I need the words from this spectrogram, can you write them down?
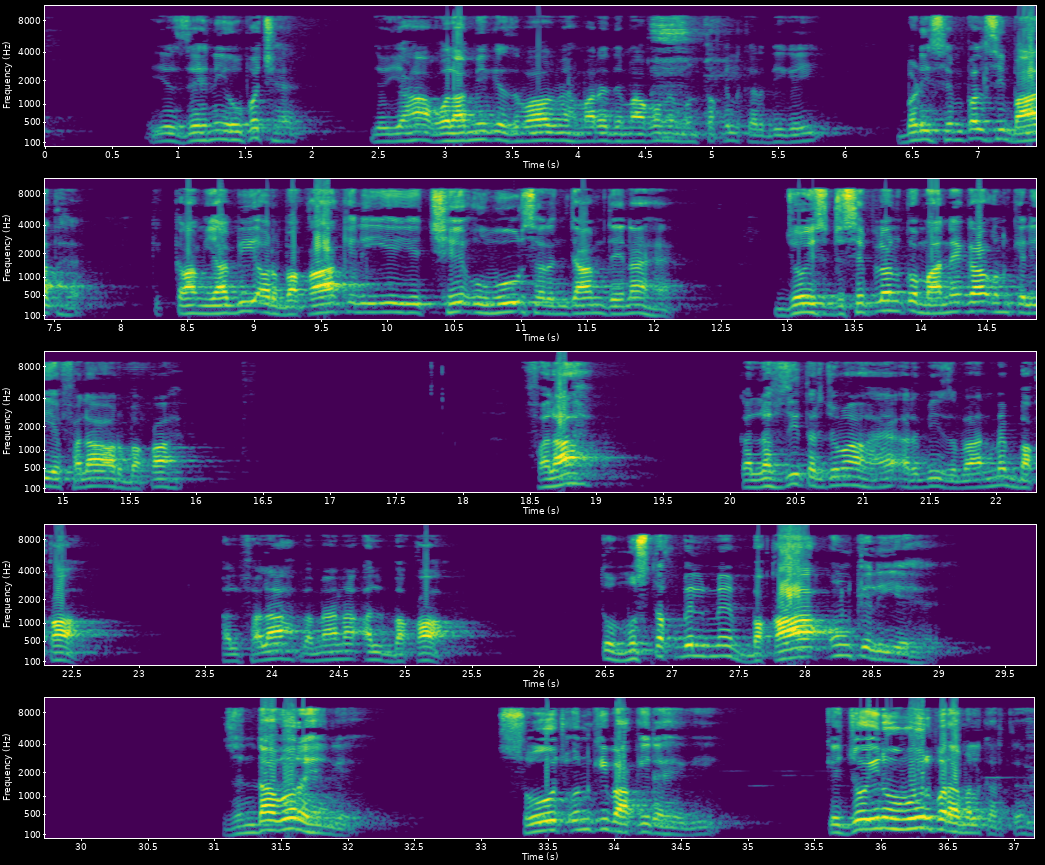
یہ ذہنی اوپچ ہے جو یہاں غلامی کے زبان میں، ہمارے دماغوں میں منتقل کر دی گئی۔ بڑی سمپل سی بات ہے کہ کامیابی اور بقا کے لیے یہ چھ امور سر انجام دینا ہے۔ جو اس ڈسپلن کو مانے گا، ان کے لیے فلاح اور بقا ہے۔ فلاح کا لفظی ترجمہ ہے عربی زبان میں بقا۔ الفلاح بمانا البقا تو مستقبل میں بقا ان کے لیے ہے۔ زندہ وہ رہیں گے۔ سوچ ان کی باقی رہے گی کہ جو ان امور پر عمل کرتے ہوں،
